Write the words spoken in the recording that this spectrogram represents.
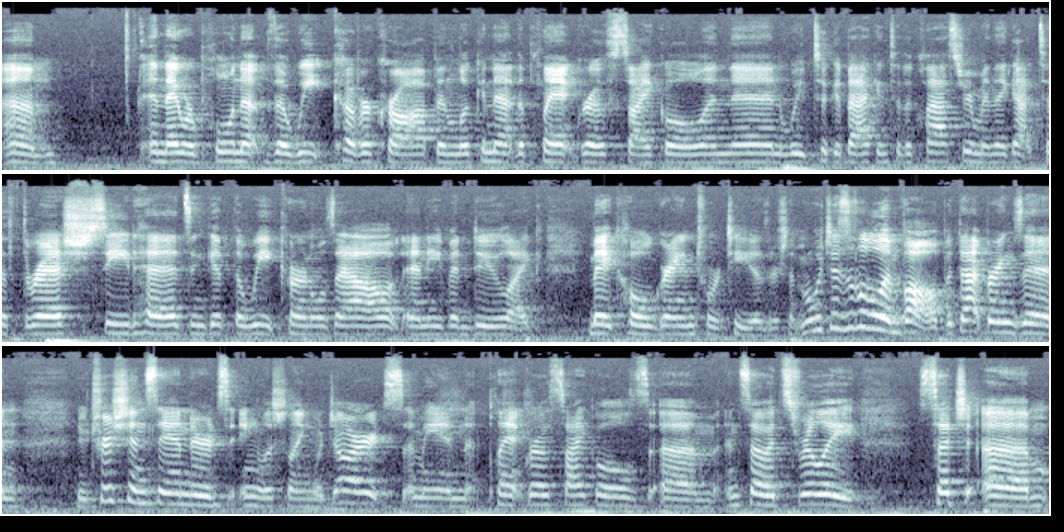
Um, and they were pulling up the wheat cover crop and looking at the plant growth cycle and then we took it back into the classroom and they got to thresh seed heads and get the wheat kernels out and even do like make whole grain tortillas or something which is a little involved but that brings in nutrition standards english language arts i mean plant growth cycles um, and so it's really such a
